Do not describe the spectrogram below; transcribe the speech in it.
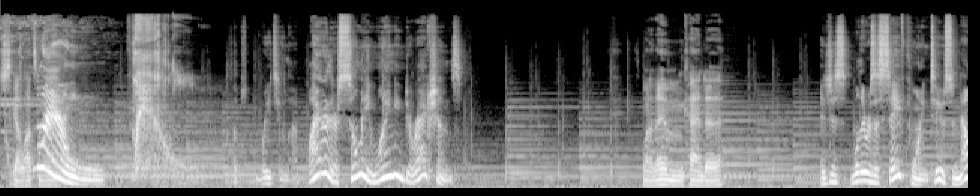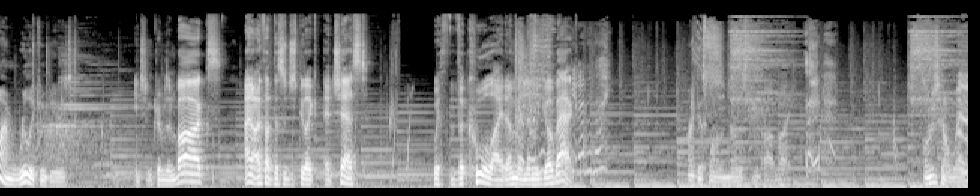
She's got lots of. That's way too loud. Why are there so many winding directions? One of them, kinda. It just. Well, there was a save point, too, so now I'm really confused. Ancient Crimson Box. I know, I thought this would just be like a chest with the cool item, and then we go back. I guess one of them noticed me. I'm just gonna wait.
